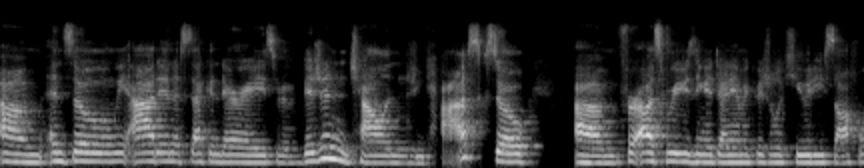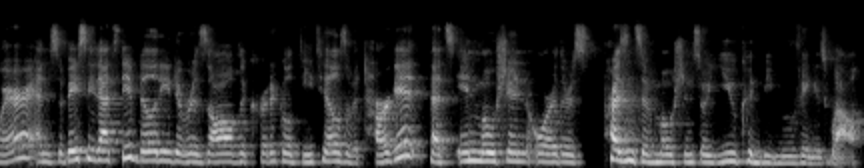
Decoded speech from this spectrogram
um, and so when we add in a secondary sort of vision challenging task so um, for us we're using a dynamic visual acuity software and so basically that's the ability to resolve the critical details of a target that's in motion or there's presence of motion so you could be moving as well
